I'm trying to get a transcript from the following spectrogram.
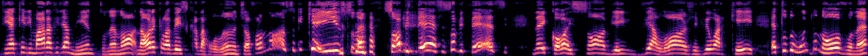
tem aquele maravilhamento, né? Na hora que ela vê a escada rolante, ela fala, nossa, o que, que é isso, né? Sobe, desce, sobe, desce né? E corre, sobe, aí vê a loja, e vê o arcade. É tudo muito novo, né?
